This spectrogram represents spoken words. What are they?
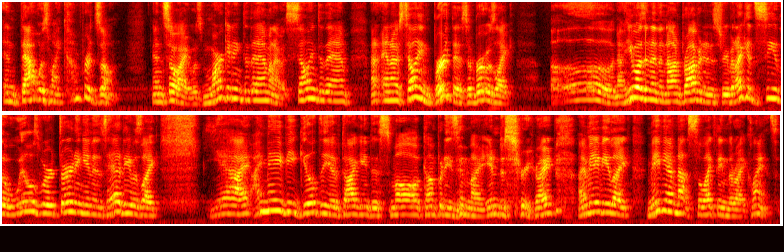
and that was my comfort zone. And so I was marketing to them and I was selling to them. And, and I was telling Bert this, and Bert was like, Oh, now he wasn't in the nonprofit industry, but I could see the wheels were turning in his head. He was like, yeah, I, I, may be guilty of talking to small companies in my industry, right? I may be like, maybe I'm not selecting the right clients.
